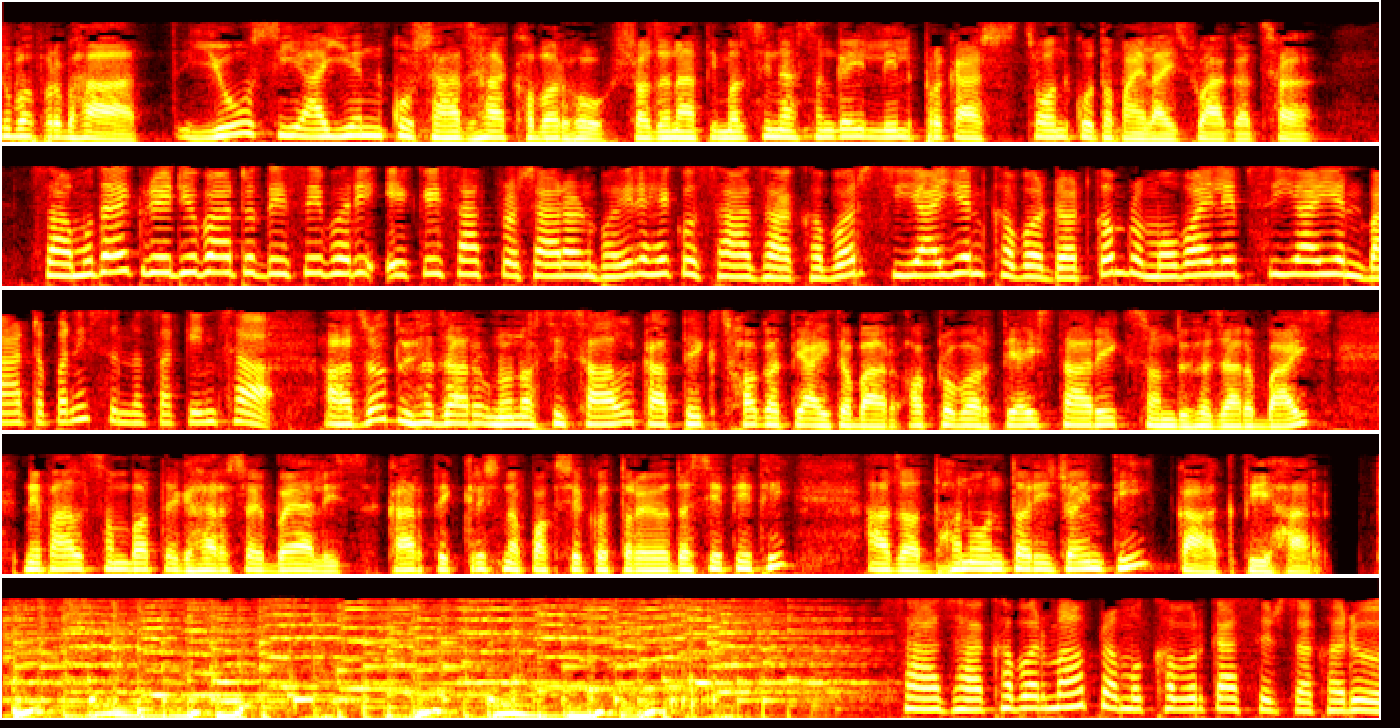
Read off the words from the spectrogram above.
शुभ प्रभात यो सीआईएनको साझा खबर हो। सजना तिमल सिन्हासँगै लील प्रकाश चन्दको तपाईँलाई स्वागत छ। सामुदायिक रेडियोबाट देशैभरि एकैसाथ प्रसारण भइरहेको साझा खबर सीआईएन खबर डट कम र मोबाइल एप सीआईएनबाट पनि सुन्न सकिन्छ। आज दुई हजार उनासी साल कार्तिक छ गते आइतबार अक्टोबर तेइस तारीक सन् दुई हजार बाइस नेपाल सम्बत एघार सय बयालिस कार्तिक कृष्ण पक्षको त्रयोदशी तिथि आज धनवन्तरी जयन्ती काग तिहार। साझा खबरमा प्रमुख खबरका शीर्षकहरू।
